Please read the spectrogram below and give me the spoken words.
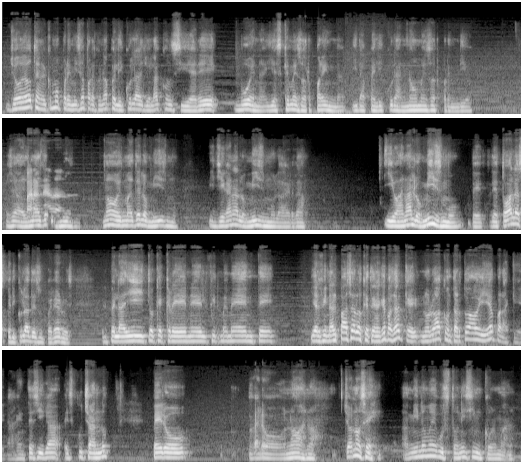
yo debo tener como premisa para que una película yo la considere buena y es que me sorprenda. Y la película no me sorprendió. O sea, es Para más de lo mismo. No, es más de lo mismo. Y llegan a lo mismo, la verdad. Y van a lo mismo de, de todas las películas de superhéroes. El peladito que cree en él firmemente. Y al final pasa lo que tenía que pasar, que no lo voy a contar todavía para que la gente siga escuchando. Pero, pero no, no. Yo no sé. A mí no me gustó ni cinco, hermano.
